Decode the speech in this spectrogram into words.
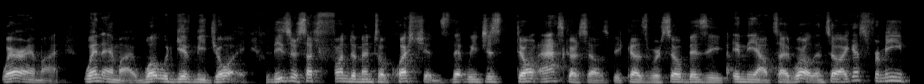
Where am I? When am I? What would give me joy? These are such fundamental questions that we just don't ask ourselves because we're so busy in the outside world. And so I guess for me,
